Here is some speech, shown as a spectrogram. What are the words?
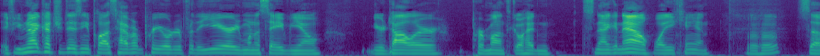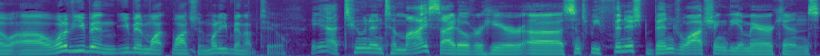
if you've not got your Disney Plus, haven't pre-ordered for the year, you want to save, you know, your dollar per month, go ahead and snag it now while you can. Mm-hmm. So, uh, what have you been you been wa- watching? What have you been up to? Yeah, tune into my side over here. Uh, since we finished binge watching The Americans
